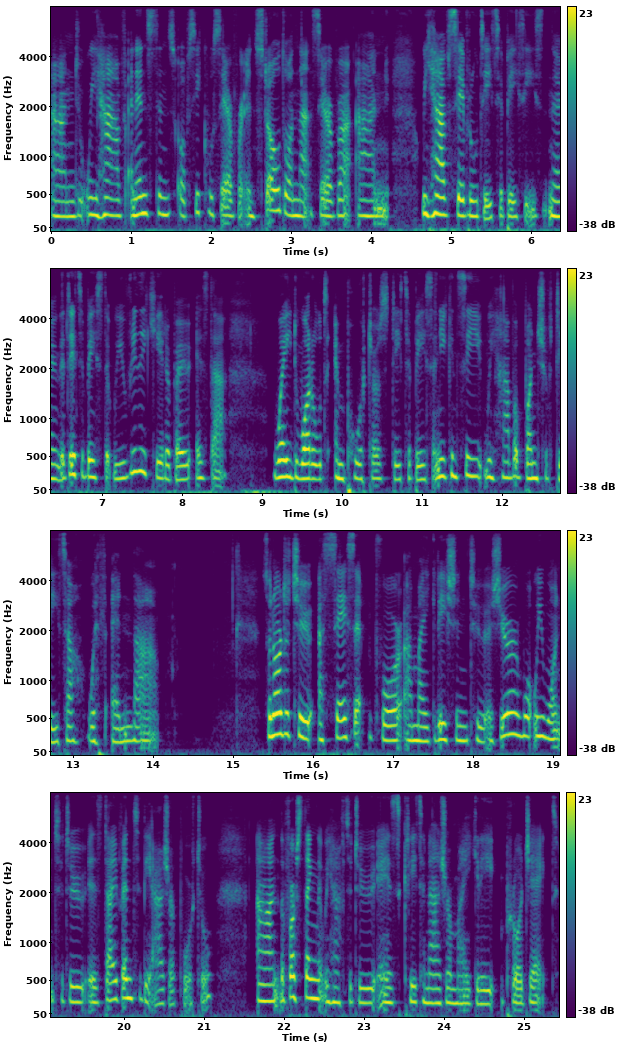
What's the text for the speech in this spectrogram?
and we have an instance of SQL Server installed on that server and we have several databases. Now the database that we really care about is that Wide World Importers database and you can see we have a bunch of data within that. So in order to assess it for a migration to Azure, what we want to do is dive into the Azure portal and the first thing that we have to do is create an Azure Migrate project.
